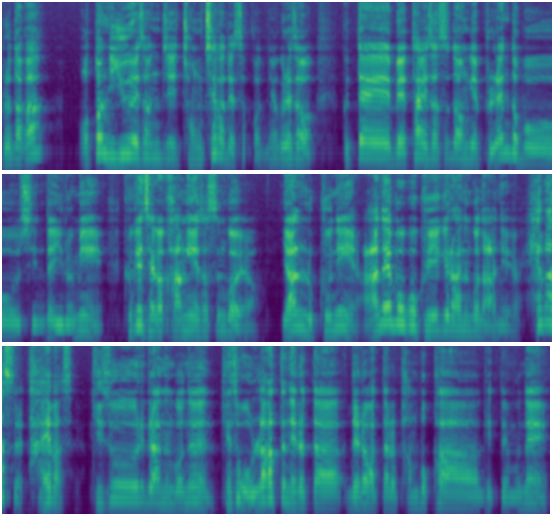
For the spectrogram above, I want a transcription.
그러다가 어떤 이유에선지 정체가 됐었거든요. 그래서 그때 메타에서 쓰던 게 블렌더봇인데 이름이 그게 제가 강의에서 쓴 거예요. 얀 루쿤이 안 해보고 그 얘기를 하는 건 아니에요. 해봤어요. 다 해봤어요. 기술이라는 거는 계속 올라갔다 내렸다 내려갔다를 반복하기 때문에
